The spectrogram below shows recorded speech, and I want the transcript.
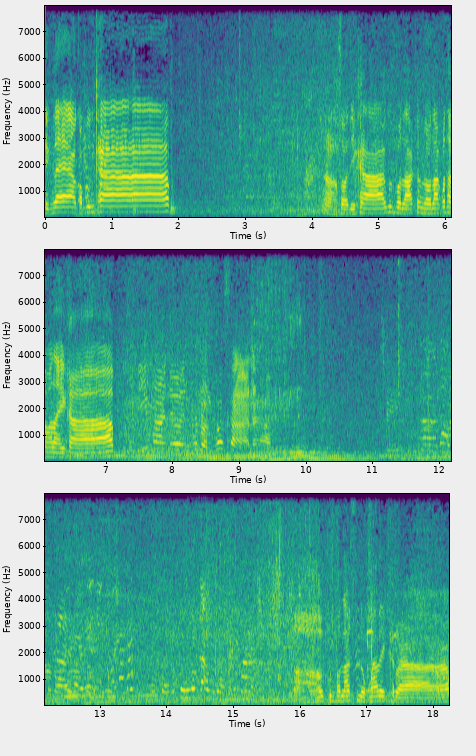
ถึงแล้วขอบคุณครับอ่า สวัสดีครับคุณพลรักคุณพลรักมาทำอะไรครับวันนี้มาเดินถนนข้าวสารนะครับอ๋อคุณพลรักสนุกมากเลยครับ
